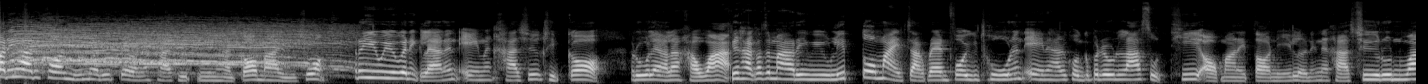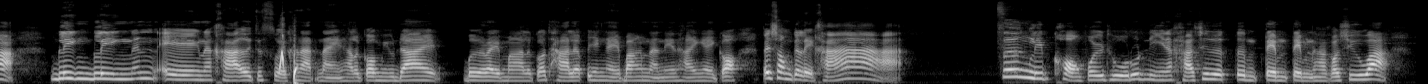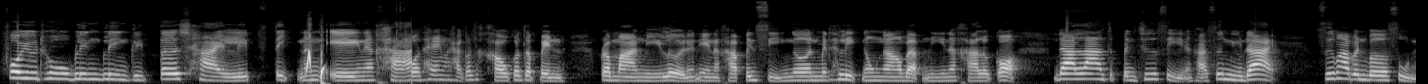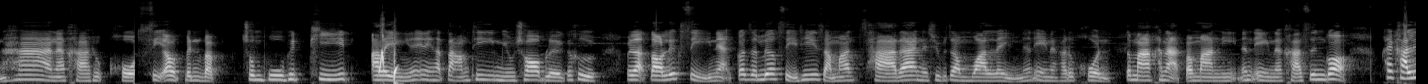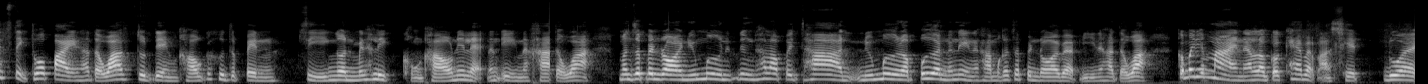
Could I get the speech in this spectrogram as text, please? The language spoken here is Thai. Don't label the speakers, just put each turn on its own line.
วัสดีค่ะทุกคนมิวเมอริเจลนะคะคลิปนี้นะคะก็มาอยู่ช่วงรีวิวกันอีกแล้วนั่นเองนะคะ ชื่อคลิปก็รู้แล้วนะคะว่านะคะก็จะมารีวิวลิปตัวใหม่จากแบรนด์ for you t o นั่นเองนะคะทุกคนก็เป็นรุ่นล่าสุดที่ออกมาในตอนนี้เลยนี่นะคะ ชื่อรุ่นว่า bling bling นั่นเองนะคะเออจะสวยขนาดไหนนะคะแล้วก็มิวได้เบอร์อะไรมาแล้วก็ทาแล้วเป็นยังไงบ้างนั้นเนี่ยนะคะยังไงก็ไปชมกันเลยค่ะซึ่งลิปของ For You 2รุ่นนี้นะคะ ชื่อเต็มเต็มเต็มนะคะเขาชื่อว่า For You 2 Bling Bling Glitter Shine Lipstick นั่นเองนะคะตัวแท่งนะคะก็เขาก็จะเป็นประมาณนี้เลยนั่นเองนะคะ เป็นสีเงินเมทัลลิกเงาๆแบบนี้นะคะ แล้วก็ด้านล่างจะเป็นชื่อสีนะคะ ซึ่งมิวได้ซื้อมาเป็นเบอร์ 05 นะคะ ทุกคนสีออกเป็นแบบชมพูพีชพีชอะไรอย่างนี้นั่นเองค่ะตามที่มิวชอบเลยก็คือ เวลาตอนเลือกสีเนี่ยก็จะเลือกสีที่สามารถทาได้ในชีวิตประจำวันอะไรอย่างนี้นั่นเองนะคะ ทุกคนจะมาขนาดประมาณนี้นั่นเองนะคะ ซึ่งก็ คล้ายๆลิปสติกทั่วไปนะคะแต่ว่าจุดเด่นของเขาก็คือจะเป็นสีเงินเมทัลลิกของเขาเนี่ยแหละนั่นเองนะคะ แต่ว่ามันจะเป็นรอยนิ้วมือนิดนึงถ้าเราไปทานิ้วมือเราเปื้อนนั่นเองนะคะ มันก็จะเป็นรอยแบบนี้นะคะ แต่ว่าก็ไม่ได้หมายนะเราก็แค่แบบอาเช็ดด้วย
